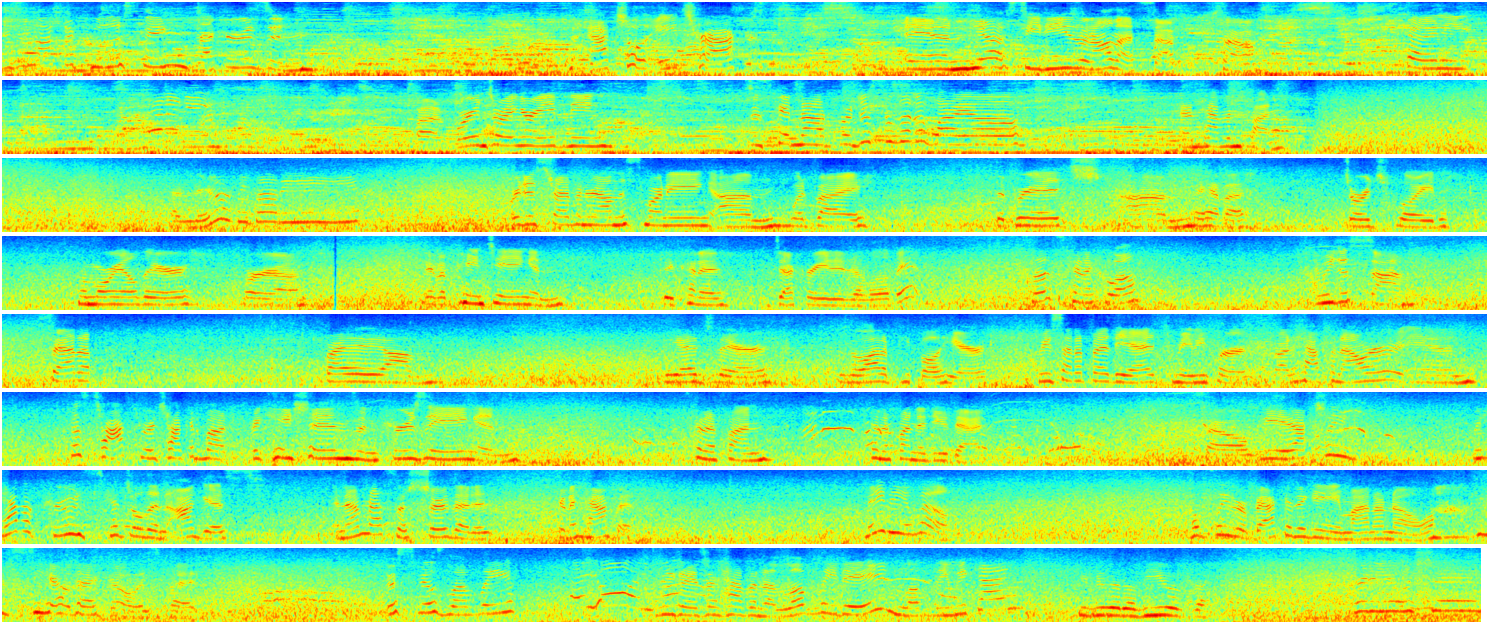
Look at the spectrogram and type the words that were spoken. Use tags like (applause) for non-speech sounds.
isn't that the coolest thing? Records and actual eight tracks and yeah, CDs and all that stuff. So kind of neat. Kind of neat. But we're enjoying our evening. Just getting out for just a We're just driving around this morning. Um, went by the bridge. Um, they have a George Floyd memorial there where um, they have a painting and they kind of decorated it a little bit. So that's kind of cool. And we just um, sat up by um, the edge there. There's a lot of people here. We sat up by the edge maybe for about a half an hour and just talked. We were talking about vacations and cruising and it's kind of fun. Kind of fun to do that. So we actually, we have a cruise scheduled in August and I'm not so sure that it's gonna happen. Maybe it will. Hopefully we're back in the game, I don't know. (laughs) We'll see how that goes, but this feels lovely. You guys are having a lovely day and lovely weekend. Give you a little view of the pretty ocean.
